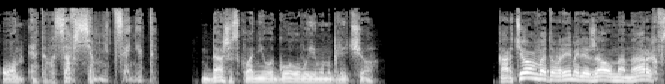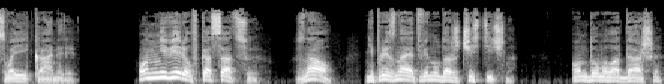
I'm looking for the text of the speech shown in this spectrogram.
он этого совсем не ценит». Даша склонила голову ему на плечо. Артем в это время лежал на нарах в своей камере. Он не верил в кассацию, знал, не признает вину даже частично. Он думал о Даше,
